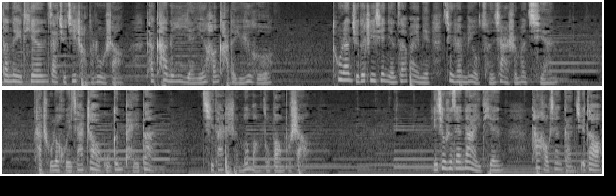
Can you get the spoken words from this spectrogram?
但那天在去机场的路上，他看了一眼银行卡的余额，突然觉得这些年在外面竟然没有存下什么钱。他除了回家照顾跟陪伴，其他什么忙都帮不上。也就是在那一天，他好像感觉到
